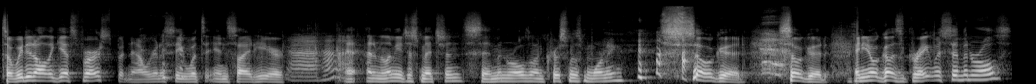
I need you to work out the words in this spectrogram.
So we did all the gifts first, but now we're going to see what's inside here. Uh-huh. And, and let me just mention cinnamon rolls on Christmas morning. so good. So good. And you know what goes great with cinnamon rolls?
